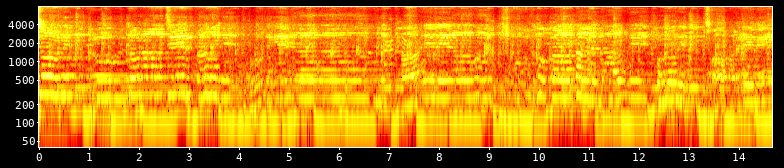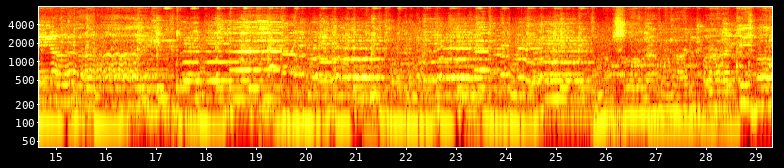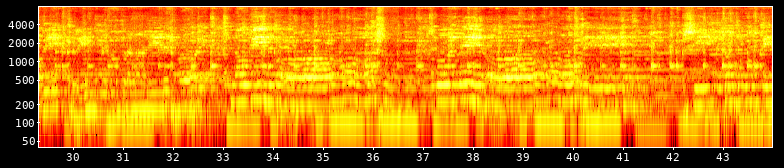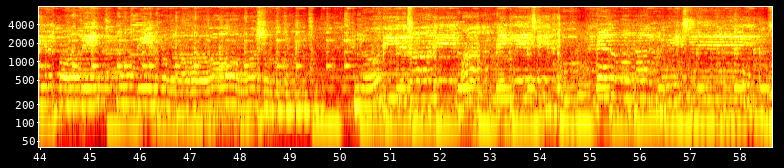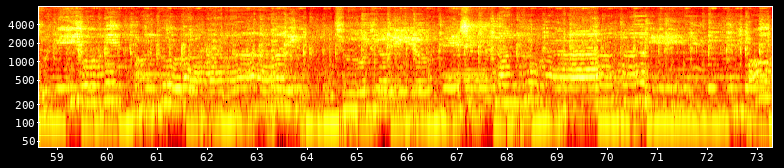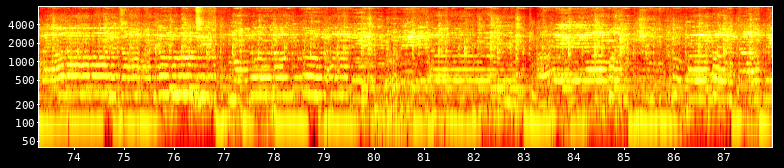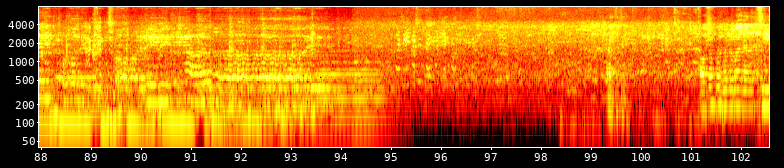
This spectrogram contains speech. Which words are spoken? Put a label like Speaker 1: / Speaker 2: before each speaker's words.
Speaker 1: চলে রুদ্রনাচের তালে আরে আমার শুদ্ধ পাতার দামে ওরে ঝড়ে বসুন নদীর
Speaker 2: আচ্ছা। অসংখ্য ধন্যবাদ জানাচ্ছি।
